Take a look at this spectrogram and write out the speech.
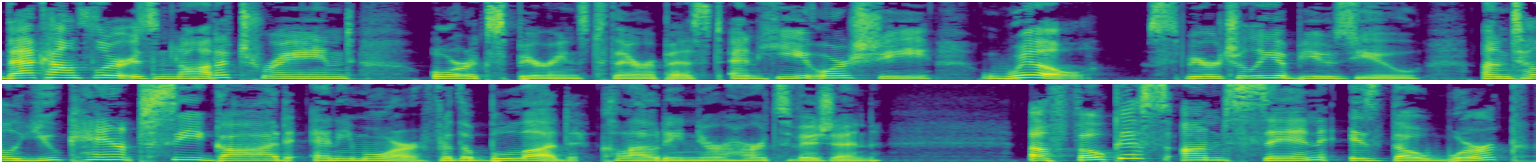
That counselor is not a trained or experienced therapist, and he or she will spiritually abuse you until you can't see God anymore for the blood clouding your heart's vision. A focus on sin is the work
